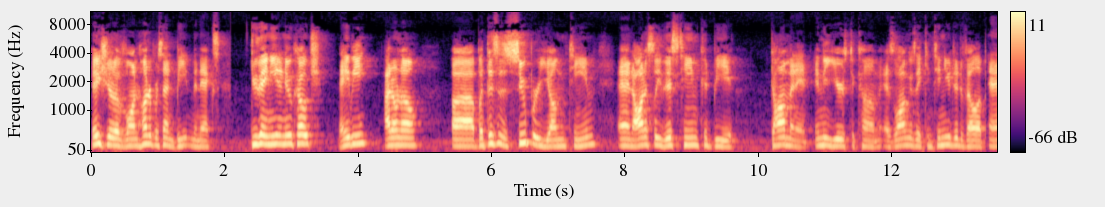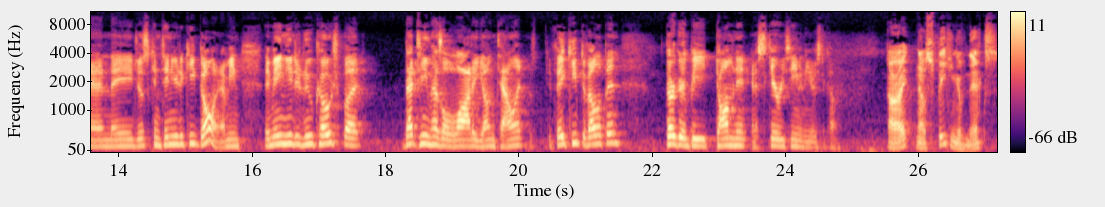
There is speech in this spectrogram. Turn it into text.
They should have 100% beaten the Knicks. Do they need a new coach? Maybe. I don't know. Uh, but this is a super young team, and honestly, this team could be dominant in the years to come as long as they continue to develop and they just continue to keep going. I mean, they may need a new coach, but that team has a lot of young talent. If they keep developing, they're going to be dominant and a scary team in the years to come. All right, now speaking of Knicks,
